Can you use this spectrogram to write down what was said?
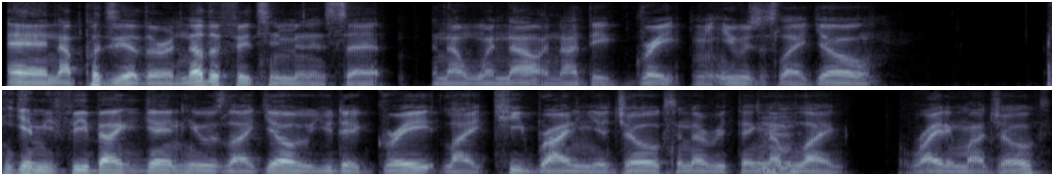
And I put together another 15 minute set and I went out and I did great. And he was just like, yo, he gave me feedback again. He was like, yo, you did great. Like, keep writing your jokes and everything. And I'm mm-hmm. like, writing my jokes?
